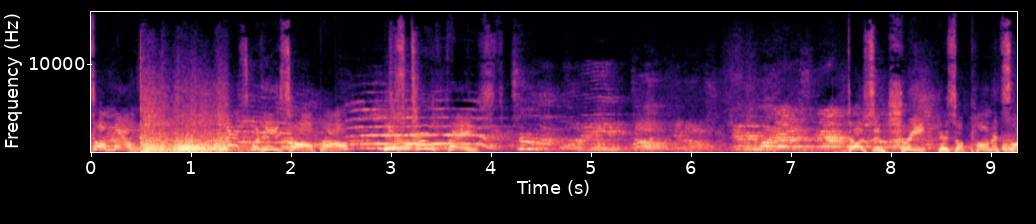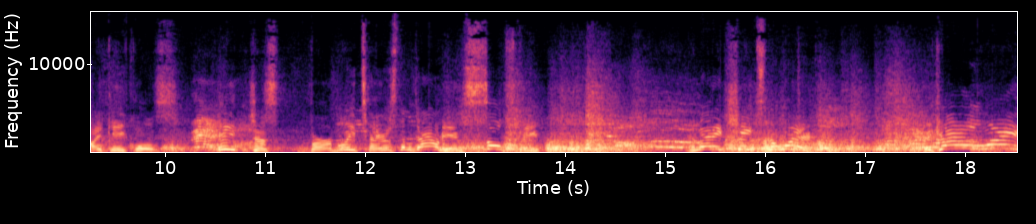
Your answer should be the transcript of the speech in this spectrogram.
something else. That's what he's all about. He's two-faced. Doesn't treat his opponents like equals. He just verbally tears them down. He insults people. And then he cheats to win. He got out of the way.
